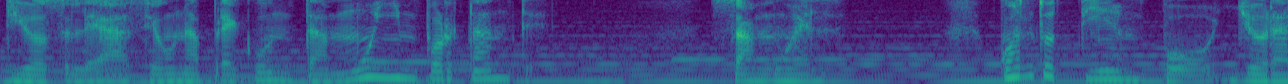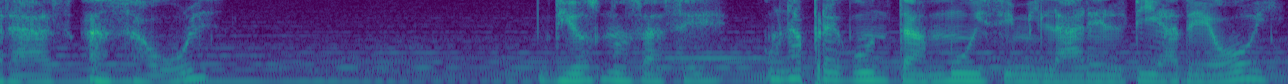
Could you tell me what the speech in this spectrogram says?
Dios le hace una pregunta muy importante. Samuel, ¿cuánto tiempo llorarás a Saúl? Dios nos hace una pregunta muy similar el día de hoy.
